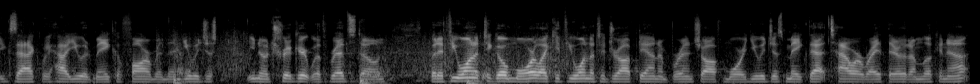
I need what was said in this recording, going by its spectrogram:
exactly how you would make a farm, and then you would just, you know, trigger it with redstone. But if you wanted to go more, like if you wanted to drop down and branch off more, you would just make that tower right there that I'm looking at.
